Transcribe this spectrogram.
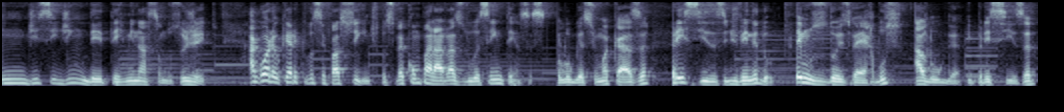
índice de indeterminação do sujeito. Agora eu quero que você faça o seguinte: você vai comparar as duas sentenças. Aluga-se uma casa, precisa-se de vendedor. Temos os dois verbos, aluga e precisa.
